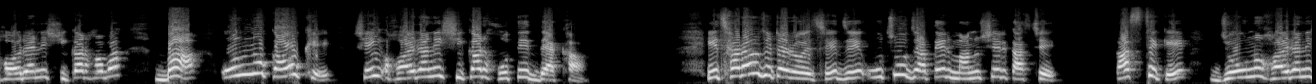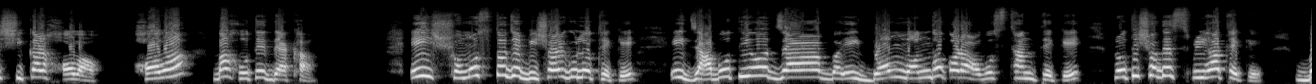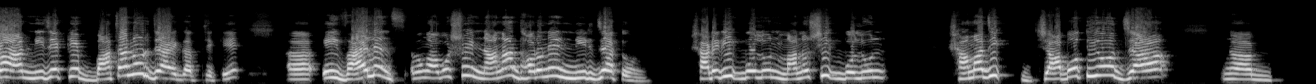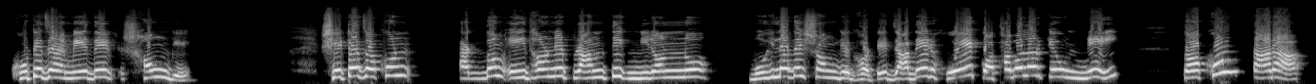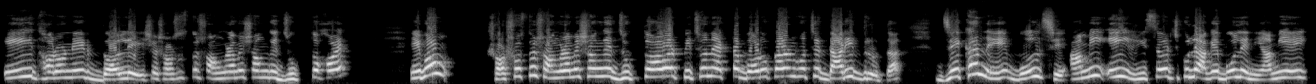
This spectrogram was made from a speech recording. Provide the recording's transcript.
হয়রানির শিকার হওয়া বা অন্য কাউকে সেই হয়রানির শিকার হতে দেখা। এছাড়াও যেটা রয়েছে যে, উঁচু জাতের মানুষের কাছে, কাছ থেকে যৌন হয়রানির শিকার হওয়া হওয়া বা হতে দেখা। এই সমস্ত যে বিষয়গুলো থেকে এই যাবতীয় যা এই দম বন্ধ করা অবস্থান থেকে, প্রতিশোধের স্পৃহা থেকে বা নিজেকে বাঁচানোর জায়গা থেকে এই ভায়োলেন্স এবং অবশ্যই নানা ধরনের নির্যাতন, শারীরিক বলুন, মানসিক বলুন, সামাজিক যাবতীয় যা ঘটে যায় মেয়েদের সঙ্গে, সেটা যখন একদম এই ধরনের প্রান্তিক নিরন্ন মহিলাদের সঙ্গে ঘটে, যাদের হয়ে কথা বলার কেউ নেই, তখন তারা এই ধরনের দলে এসে সশস্ত্র সংগ্রামের সঙ্গে যুক্ত হয় এবং সশস্ত্র সংগ্রামের সঙ্গে যুক্ত হওয়ার পিছনে একটা বড় কারণ হচ্ছে দারিদ্রতা। যেখানে বলছে, আমি এই রিসার্চগুলো আগে বলিনি আমি এই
